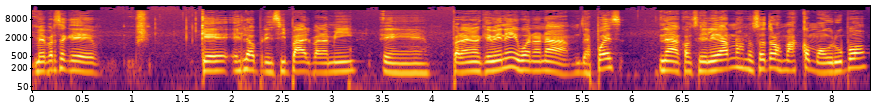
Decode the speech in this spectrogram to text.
me parece que, que es lo principal para mí, eh, para el año que viene. Y bueno, nada, después, nada, consolidarnos nosotros más como grupo,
